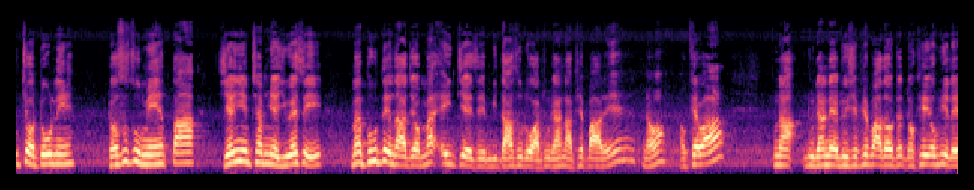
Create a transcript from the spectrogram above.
ဥကျော်တိုးလင်းဒေါ်စုစုမင်းသားရဲရင်ထက်မြက် USA မတ်ဘူးတင်သားကျော်မတ်အိမ်ကျဲစီမိသားစုတို့ကလူဒန်းတာဖြစ်ပါတယ်နော်ဟုတ်ကဲ့ပါခုနလူဒန်းတဲ့အလူရှင်ဖြစ်ပါတော့ဒေါက်ခေအောင်ဖြစ်လေ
